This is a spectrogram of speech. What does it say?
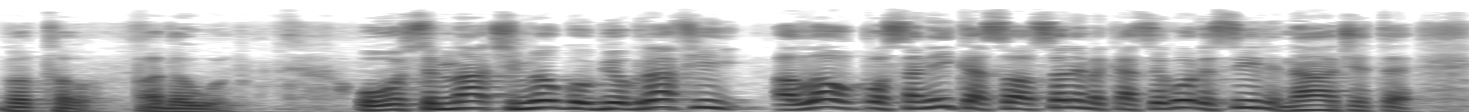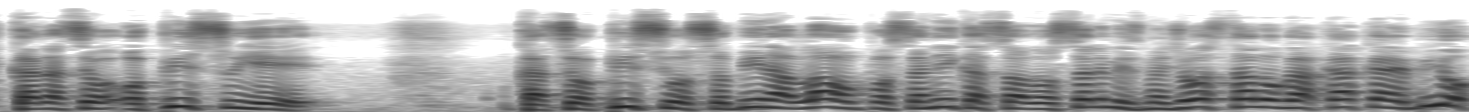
Gotovo, pada uvod. Ovo se naći mnogo u biografiji Allahu poslanika sa osaneme kad se govori siri, nađete. Kada se opisuje kad se opisuje osobina Allahu poslanika sallallahu alejhi osaneme između ostaloga kakav je bio,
